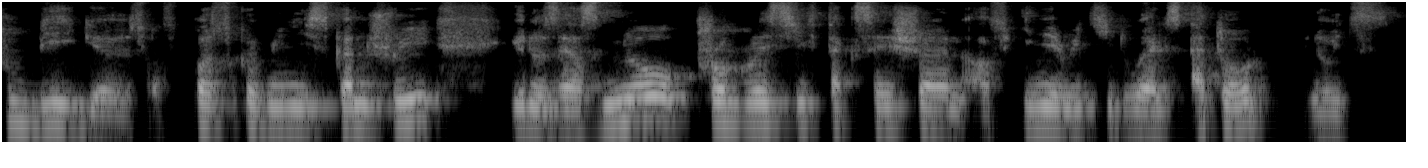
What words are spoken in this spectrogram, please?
two big uh, sort of post-communist country, you know, there's no progressive taxation of inherited wealth at all. You know, it's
